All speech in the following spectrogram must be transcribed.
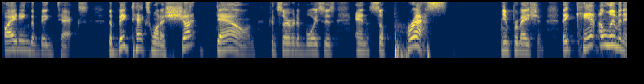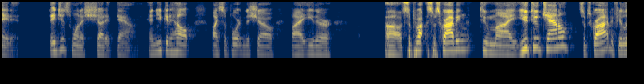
fighting the big techs. The big techs want to shut down conservative voices and suppress information. They can't eliminate it. They just want to shut it down. And you can help by supporting the show by either uh, sub- subscribing to my YouTube channel. Subscribe if you're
